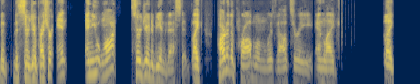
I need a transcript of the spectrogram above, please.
the, the Sergio pressure, and and you want Sergio to be invested. Like part of the problem with Valtteri and like like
